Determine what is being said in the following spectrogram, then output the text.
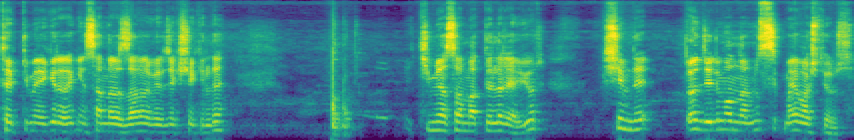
tepkimeye girerek insanlara zarar verecek şekilde kimyasal maddeler yayıyor. Şimdi önce limonlarımızı sıkmaya başlıyoruz.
